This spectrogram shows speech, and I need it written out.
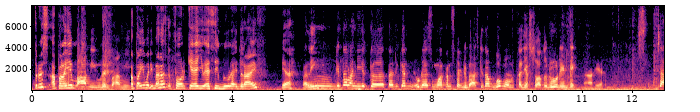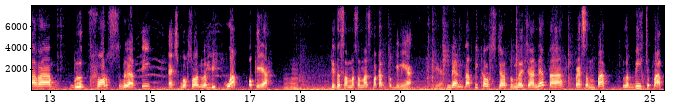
terus Udah apalagi dipahami, udah dipahami. apalagi mau dibahas 4K USB Blu-ray drive ya paling Hmm, kita lanjut ke tadi kan udah semua kan spek dibahas. Kita gua mau tanya sesuatu dulu nih, Nick. Ah ya. Secara brute force berarti Xbox One lebih kuat. Oke ya. Mm-mm. Kita sama-sama sepakat untuk gini ya. Iya. Dan tapi kalau secara pembacaan data PS4 lebih cepat.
